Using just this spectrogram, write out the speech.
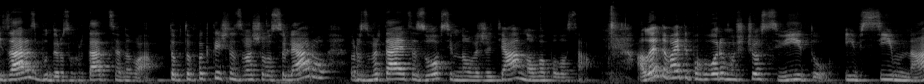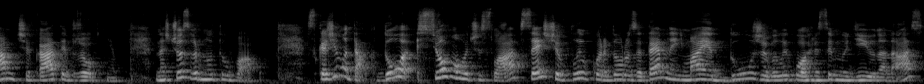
і зараз буде розгортатися нова. Тобто, фактично, з вашого соляру розвертається зовсім нове життя, нова полоса. Але давайте поговоримо, що світу і всім нам чекати в жовтні. На що звернути увагу? Скажімо так, до 7 числа все ще вплив коридору затемнень має дуже велику агресивну дію на нас.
